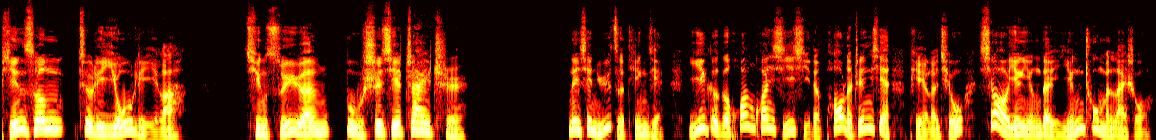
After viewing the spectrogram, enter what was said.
贫僧这里有礼了，请随缘布施些斋吃。”那些女子听见，一个个欢欢喜喜的抛了针线，撇了球，笑盈盈的迎出门来说：“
